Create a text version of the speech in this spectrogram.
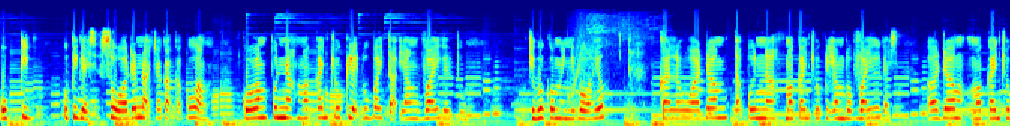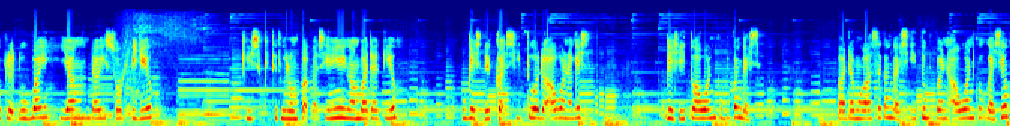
Okay, okay guys. So Adam nak cakap kat korang. Korang pernah makan coklat Dubai tak yang viral tu? Cuba komen di bawah yo. Kalau Adam tak pernah makan coklat yang viral guys. Adam makan coklat Dubai yang dari Shopee je yo. Okay, so kita tu lompat kat sini dengan berhati-hati yo. Oh, guys, dekat situ ada awan lah guys. Guys, itu awan ke bukan guys? Pada merasakan guys, itu bukan awan kot guys yo.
